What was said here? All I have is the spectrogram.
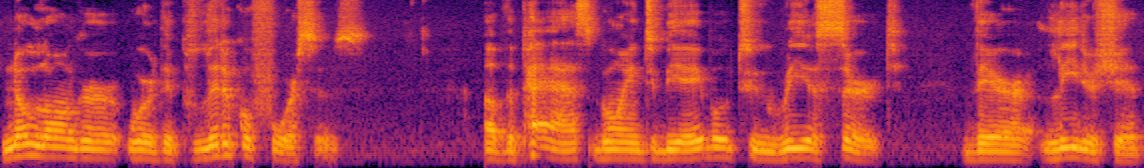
No longer were the political forces of the past going to be able to reassert their leadership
